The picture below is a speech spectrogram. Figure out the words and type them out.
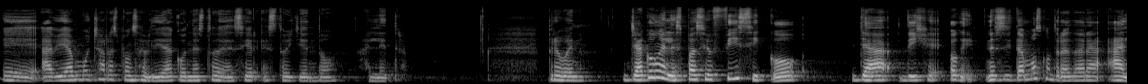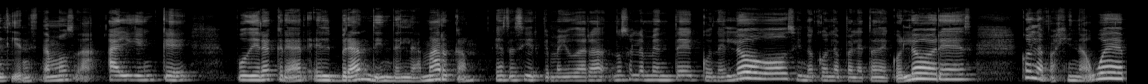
Eh, había mucha responsabilidad con esto de decir estoy yendo a letra. Pero bueno, ya con el espacio físico, ya dije, ok, necesitamos contratar a alguien, necesitamos a alguien que pudiera crear el branding de la marca. Es decir, que me ayudara no solamente con el logo, sino con la paleta de colores, con la página web.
